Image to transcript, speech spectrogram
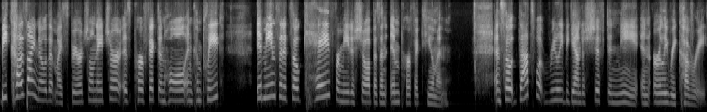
because I know that my spiritual nature is perfect and whole and complete. It means that it's okay for me to show up as an imperfect human. And so that's what really began to shift in me in early recovery.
